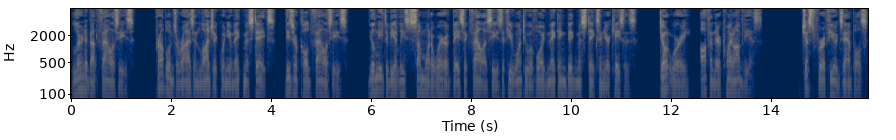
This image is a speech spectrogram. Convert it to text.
Learn about fallacies. Problems arise in logic when you make mistakes, these are called fallacies. You'll need to be at least somewhat aware of basic fallacies if you want to avoid making big mistakes in your cases. Don't worry, often they're quite obvious. Just for a few examples,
